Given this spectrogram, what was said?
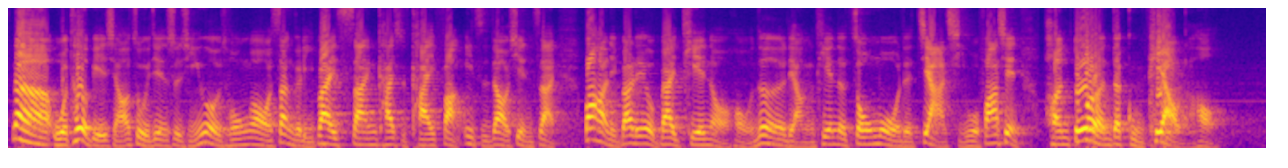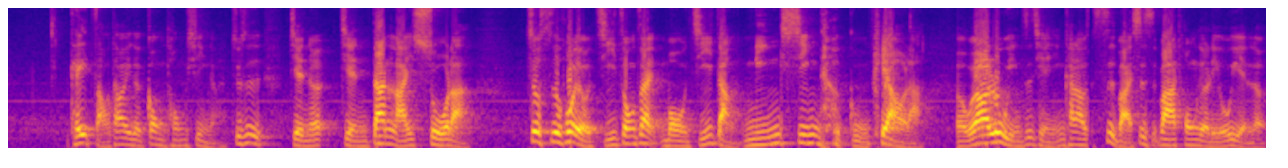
那我特别想要做一件事情，因为我从哦上个礼拜三开始开放，一直到现在，包含礼拜六、礼拜天哦，吼那两天的周末的假期，我发现很多人的股票了，哈，可以找到一个共通性啊，就是简而简单来说啦，就是会有集中在某几档明星的股票啦。呃，我要录影之前已经看到四百四十八通的留言了。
